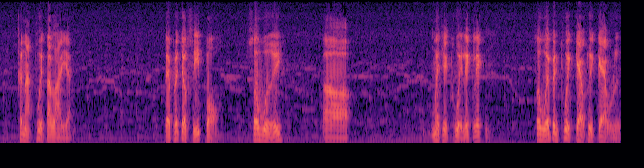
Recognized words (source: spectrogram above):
ๆ ขนาดถ้วยตะไลอะแต่พระเจ้าสีปอเสวยเอ่อไม่ใช่ถ้วยเล็ก ๆ เสวยเป็นถ้วยแก้วถ้วยแก้วเลย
